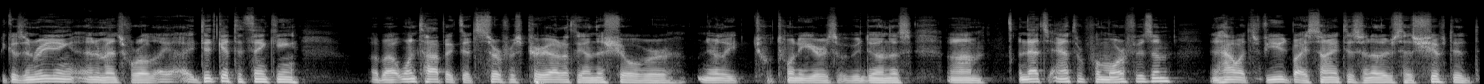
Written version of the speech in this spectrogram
because in reading An Immense World, I, I did get to thinking about one topic that surfaced periodically on this show over nearly tw- 20 years that we've been doing this, um, and that's anthropomorphism and how it's viewed by scientists and others has shifted,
